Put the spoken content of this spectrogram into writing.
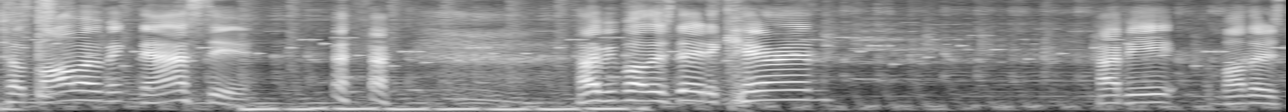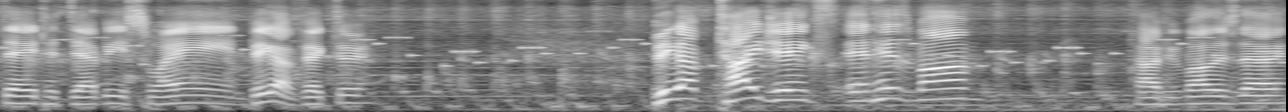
to Mama McNasty. happy Mother's Day to Karen. Happy Mother's Day to Debbie Swain. Big up, Victor. Big up Ty Jinx and his mom. Happy Mother's Day.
